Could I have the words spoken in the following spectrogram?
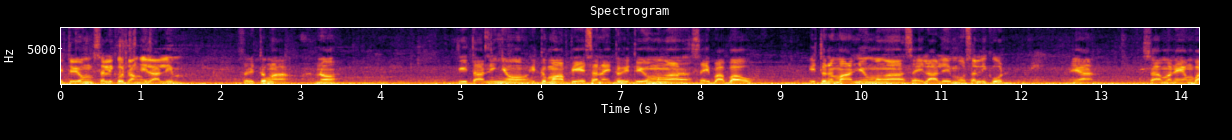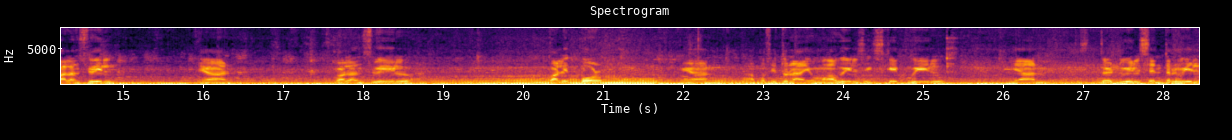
ito yung sa likod ang ilalim. So ito nga, no, kita ninyo, ito mga pyesa na ito, ito yung mga sa ibabaw. Ito naman yung mga sa ilalim o sa likod. Ayan. Kasama na yung balance wheel. Yan. Balance wheel. Palit fork. Yan. Tapos ito na yung mga wheels. Escape wheel. Yan. Third wheel, center wheel.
